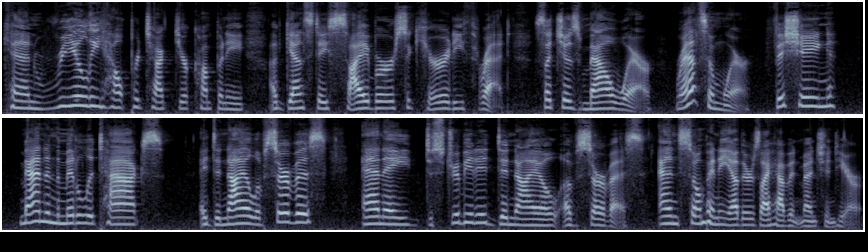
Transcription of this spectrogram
can really help protect your company against a cyber security threat, such as malware, ransomware, phishing, man in the middle attacks, a denial of service, and a distributed denial of service, and so many others I haven't mentioned here.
